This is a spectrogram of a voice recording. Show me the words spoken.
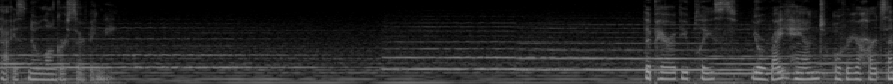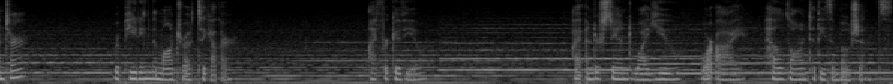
that is no longer serving me. The pair of you place your right hand over your heart center, repeating the mantra together I forgive you. I understand why you or I held on to these emotions.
